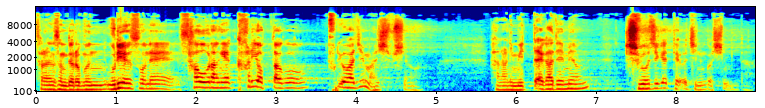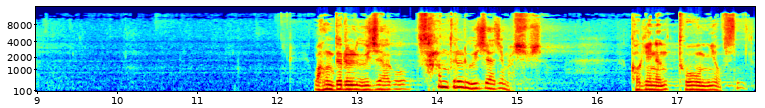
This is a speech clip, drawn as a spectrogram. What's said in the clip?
사랑하는 성도 여러분, 우리의 손에 사우랑의 칼이 없다고 두려워하지 마십시오. 하나님이 때가 되면 주어지게 되어지는 것입니다. 왕들을 의지하고 사람들을 의지하지 마십시오. 거기에는 도움이 없습니다.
